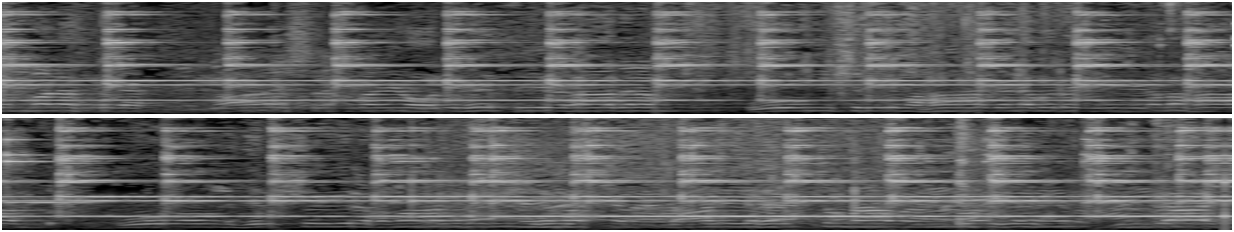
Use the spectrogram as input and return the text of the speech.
ब्रह्मणस्तुत आनश्रवण्णोतिभिर्तीर्थादनम् ॐ श्रीमहागणपतये नमः ॐ दीक्षैरसमान्वै काले हस्तुमा वर्णये इन्द्राय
